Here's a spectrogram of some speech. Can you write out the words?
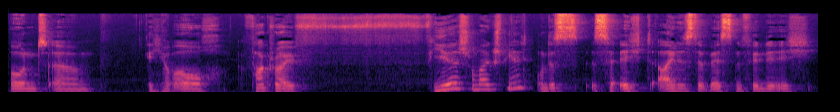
Und ähm, ich habe auch Far Cry 4 schon mal gespielt. Und das ist echt eines der besten, finde ich.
